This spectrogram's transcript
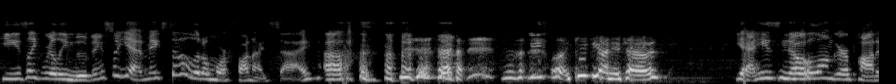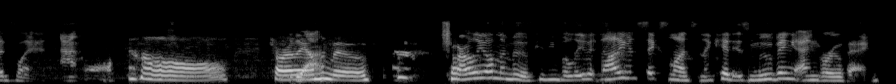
he's like really moving. So yeah, it makes it a little more fun, I'd say. Uh, well, keep you on your toes. Yeah, he's no longer a potted plant at all. Oh, Charlie on the move. Charlie on the move. Can you believe it? Not even six months, and the kid is moving and grooving.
